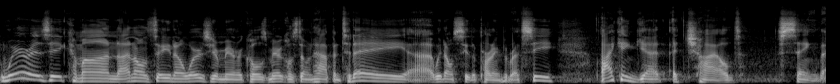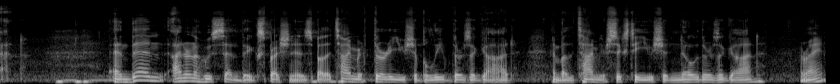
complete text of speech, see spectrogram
Where is He? Come on, I don't say, you know, where's your miracles? Miracles don't happen today. Uh, we don't see the parting of the Red Sea. I can get a child saying that." And then I don't know who said the expression is by the time you're 30, you should believe there's a God. And by the time you're 60, you should know there's a God, right?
